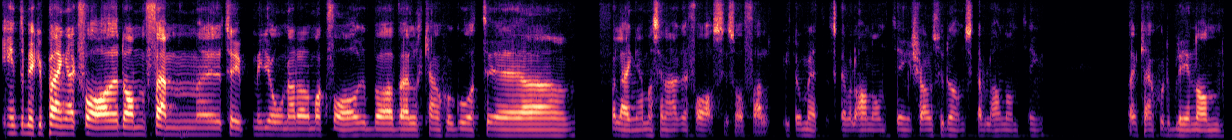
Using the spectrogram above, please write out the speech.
Inte mycket pengar kvar. De fem eh, typ miljonerna de har kvar bör väl kanske gå till uh, förlänga med sina RFAs i så fall. Victor ska väl ha någonting. Charles Hudon ska väl ha någonting. Sen kanske det blir någon.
